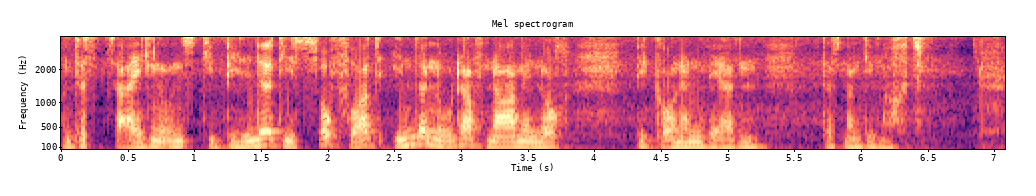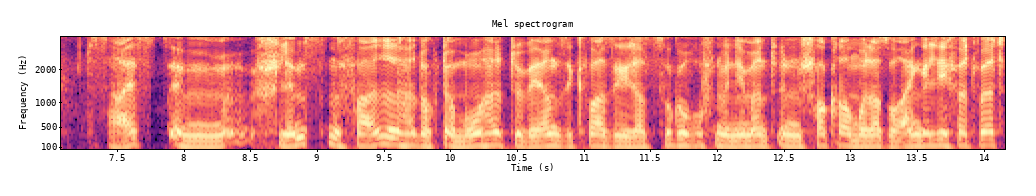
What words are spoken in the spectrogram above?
Und das zeigen uns die Bilder, die sofort in der Notaufnahme noch begonnen werden, dass man die macht. Das heißt, im schlimmsten Fall, Herr Dr. Mohalt, wären Sie quasi dazugerufen, wenn jemand in einen Schockraum oder so eingeliefert wird,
